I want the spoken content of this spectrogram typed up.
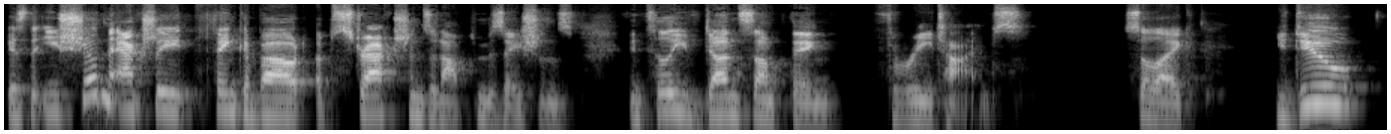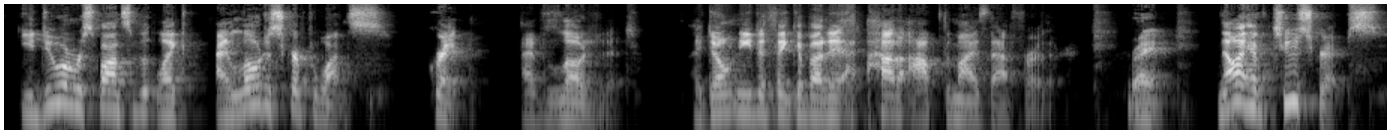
is that you shouldn't actually think about abstractions and optimizations until you've done something three times. So like you do you do a responsibility like i load a script once. Great. I've loaded it i don't need to think about it how to optimize that further right now i have two scripts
